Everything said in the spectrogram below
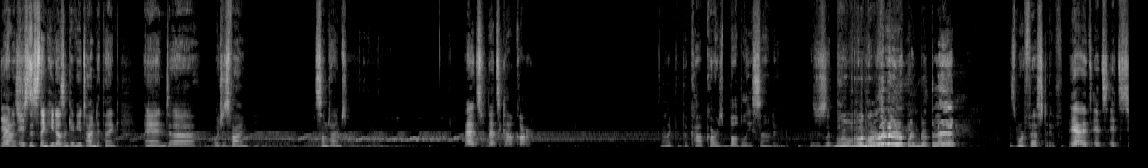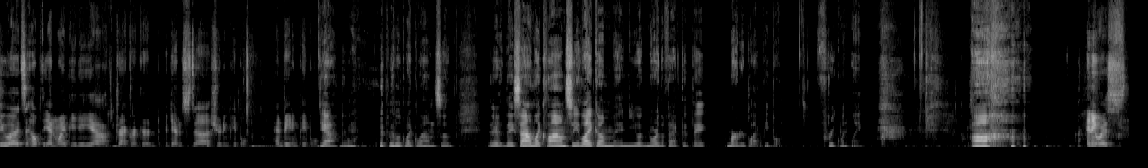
Yeah, right? It's just this thing. He doesn't give you time to think, and uh, which is fine sometimes. That's that's a cop car. I like that the cop car is bubbly sounding. It's just like it's more festive. Yeah, it's it's it's to uh, it's to help the NYPD uh, track record against uh, shooting people and beating people. Yeah, they, they look like clowns. So they they sound like clowns, so you like them, and you ignore the fact that they murder black people frequently. Uh, Anyways,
